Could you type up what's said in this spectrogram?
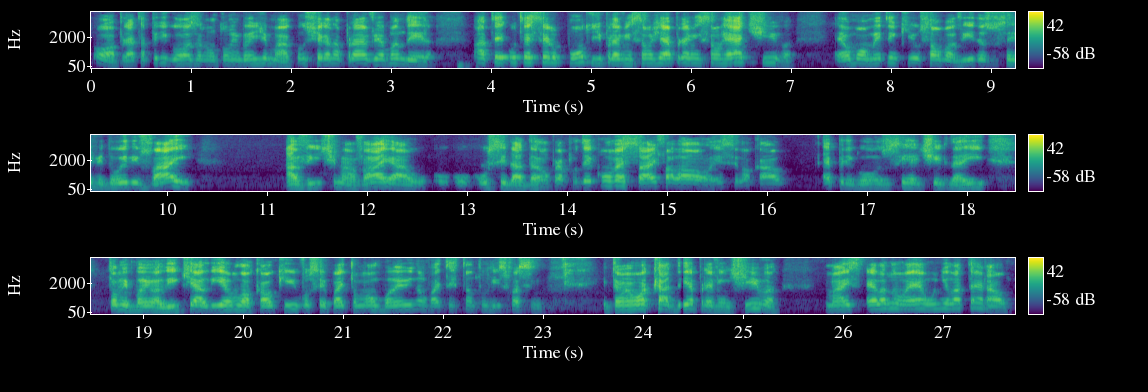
Ó, a praia está perigosa, não tome banho de mar. Quando chega na praia, vê a bandeira. A te, o terceiro ponto de prevenção já é a prevenção reativa. É o momento em que o salva-vidas, o servidor, ele vai a vítima, vai ao, o, cidadão para poder conversar e falar, ó, esse local é perigoso, se retire daí, tome banho ali, que ali é um local que você vai tomar um banho e não vai ter tanto risco assim. Então, é uma cadeia preventiva, mas ela não é unilateral.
